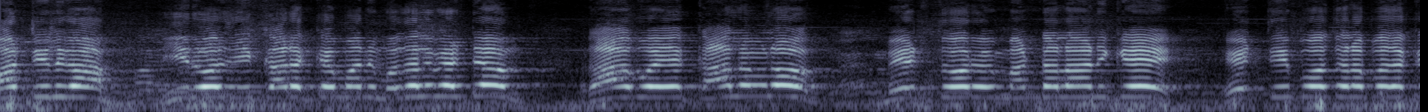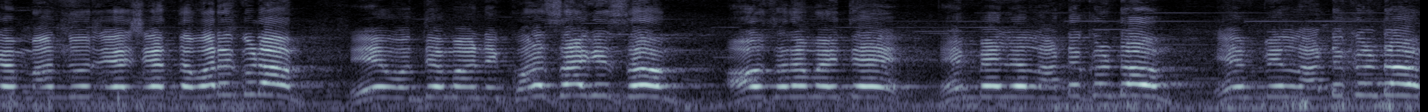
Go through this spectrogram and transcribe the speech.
పార్టీలుగా ఈ రోజు ఈ కార్యక్రమాన్ని మొదలు పెట్టాం రాబోయే కాలంలో మేడ్తూరు మండలానికి ఎత్తిపోతల పథకం మంజూరు చేసేంత వరకు కూడా ఏ ఉద్యమాన్ని కొనసాగిస్తాం. అవసరమైతే ఎమ్మెల్యేలను అడ్డుకుంటాం ఎంపీలను అడ్డుకుంటాం.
